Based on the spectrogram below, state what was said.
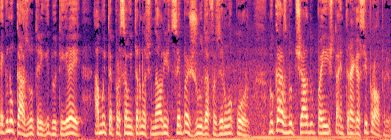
É que no caso do Tigre há muita pressão internacional e isto sempre ajuda a fazer um acordo. No caso do Tchad, o país está entregue a si próprio.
